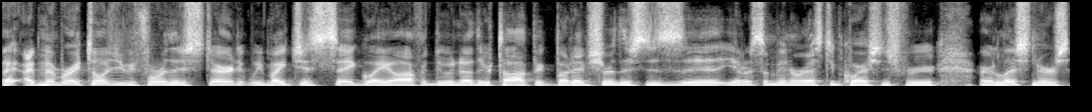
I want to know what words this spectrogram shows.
I remember I told you before this started, we might just segue off and do another topic, but I'm sure this is, uh, you know, some interesting questions for our listeners.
